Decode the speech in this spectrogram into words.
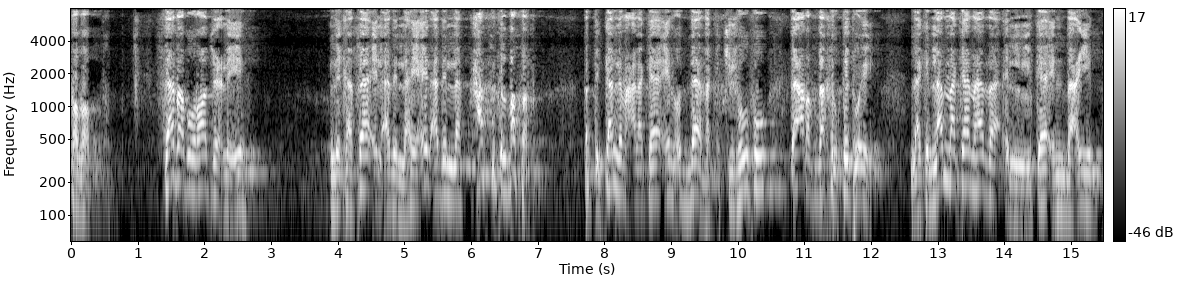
تضاد. سببه راجع لإيه؟ لخفاء الأدلة. هي إيه الأدلة؟ حاسة البصر. أنت بتتكلم على كائن قدامك. تشوفه تعرف ده خلقته إيه. لكن لما كان هذا الكائن بعيد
